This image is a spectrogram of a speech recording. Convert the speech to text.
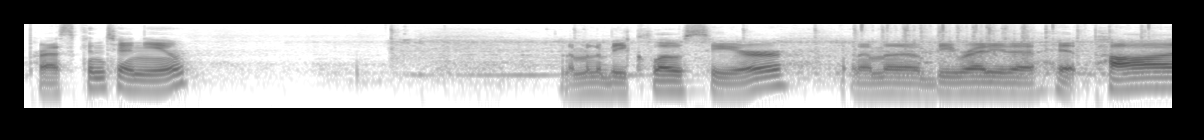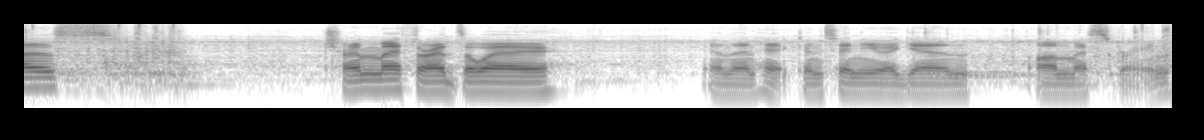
press continue. And I'm to be close here, and I'm to be ready to hit pause, trim my threads away, and then hit continue again on my screen.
